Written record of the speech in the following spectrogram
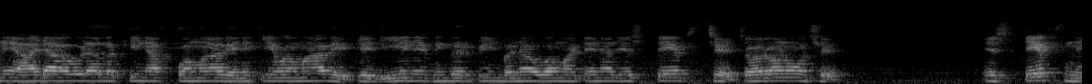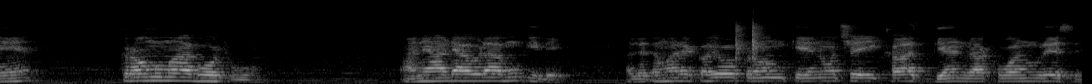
ને આડા અવળા લખીને આપવામાં આવે અને કહેવામાં આવે કે ડીએનએ ફિંગરપ્રિન્ટ બનાવવા માટેના જે સ્ટેપ્સ છે, ચરણો છે, એ સ્ટેપ્સને ક્રમમાં ગોઠવો આને આડાવડા મૂકી દે. એટલે તમારે કયો ક્રમ કેનો છે એ ખાસ ધ્યાન રાખવાનું રહેશે.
